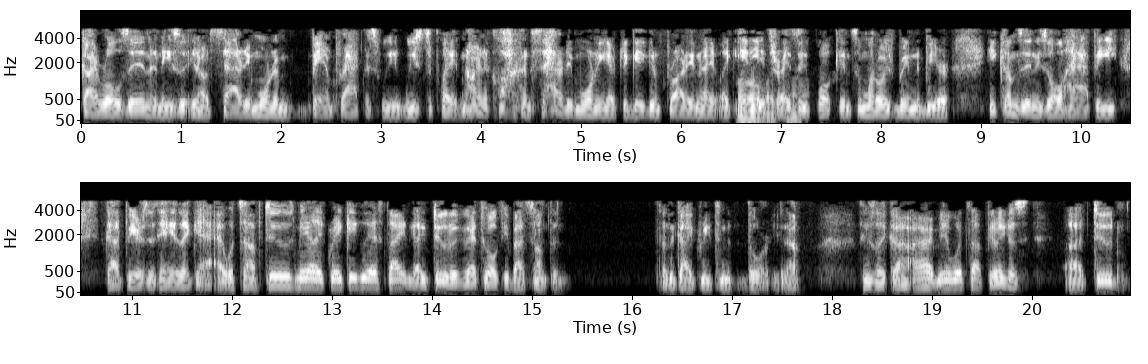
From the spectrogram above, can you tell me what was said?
guy rolls in and he's, you know, it's Saturday morning band practice. We we used to play at nine o'clock on Saturday morning after gigging Friday night like Oh, idiots, right? God. So we walk in, someone always bring the beer. He comes in, he's all happy, got beers in his hand. He's like, yeah, what's up, dudes? Man, like great gig last night. Guy, dude, I got to talk to you about something. So the guy greets him at the door, you know. So he's like, all right, man, what's up? You know, he goes, uh, dude,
